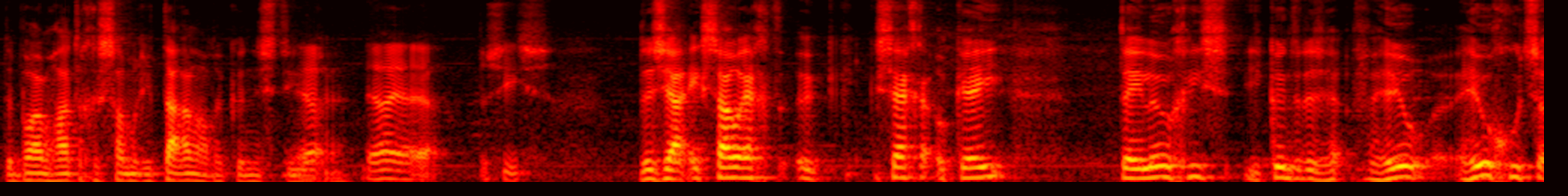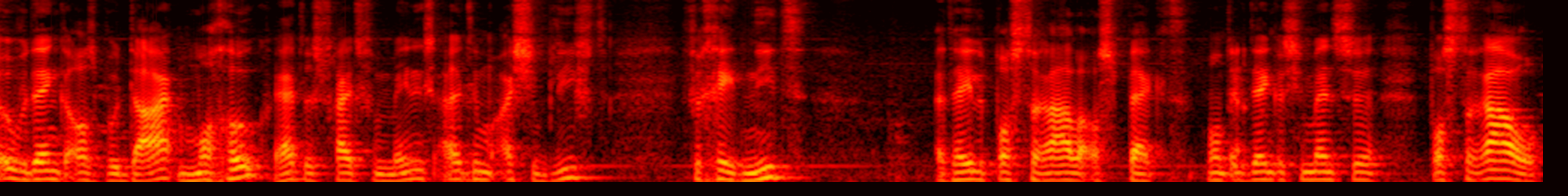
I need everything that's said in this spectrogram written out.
de barmhartige Samaritaan hadden kunnen sturen. Ja, ja, ja, precies. Dus ja, ik zou echt zeggen, oké, theologisch, je kunt er dus heel, heel goed zo over denken als Baudard. Mag ook, hè, dus vrijheid van meningsuiting. Maar alsjeblieft, vergeet niet het hele pastorale aspect. Want Ja. ik denk als je mensen pastoraal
